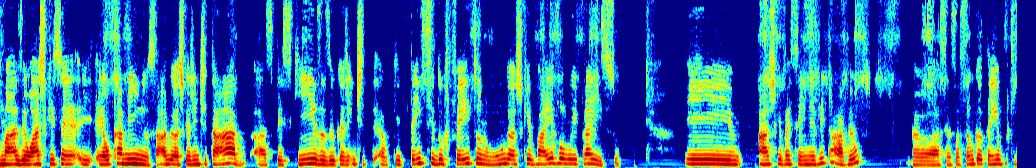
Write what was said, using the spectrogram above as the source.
Mas eu acho que isso é, é o caminho, sabe? Eu acho que a gente está, as pesquisas e o que a gente, o que tem sido feito no mundo, eu acho que vai evoluir para isso. E acho que vai ser inevitável. Uh, a sensação que eu tenho, porque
